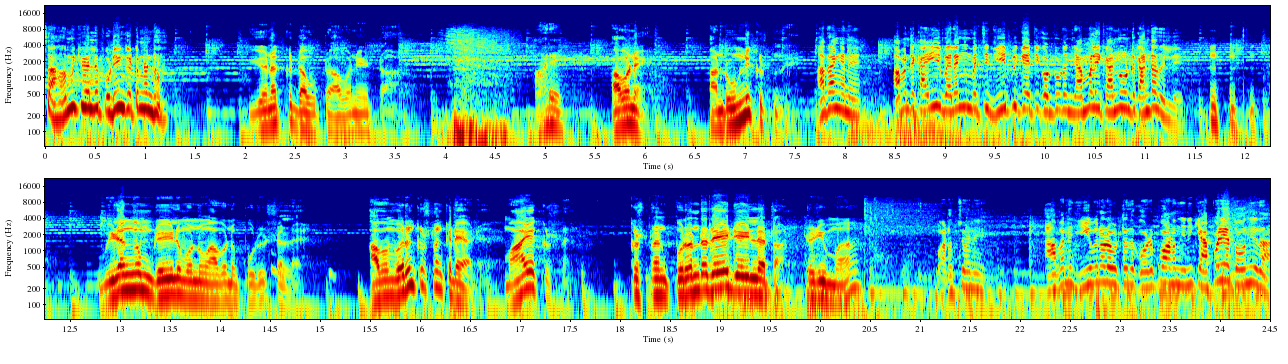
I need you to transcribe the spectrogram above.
സ്വാമിക്ക് വല്ല പൊടിയും കിട്ടുന്നുണ്ടോ എനക്ക് ഡൗട്ട് അവനേട്ടാ ആരെ? അവനെ. അണ്ട് ഉണ്ണി കിട്ടുന്നേ. അതങ്ങനെ? അവന്റെ കൈ വിലങ്ങും വെച്ച് ജീപ്പ് കയറ്റി കൊണ്ടുപോകണം നമ്മൾ ഈ കണ്ണുകൊണ്ട് കണ്ടതില്ലേ? വിഴങ്ങും ജയിലും ഒന്നും അവന് പുരുഷല്ലേ. അവൻ വെറും കൃഷ്ണൻ കിടയാട്. മായ കൃഷ്ണൻ പുരണ്ടതേ ജയിലിലേട്ടാണ് തെരിയുമോ വടച്ചോണേ അവനെ ജീവനോടെ വിട്ടത് കുഴപ്പമാണെന്ന് എനിക്ക് അപ്പോഴേ തോന്നിയതാ.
